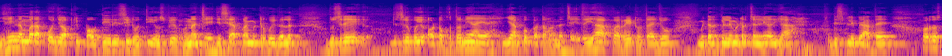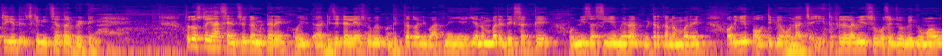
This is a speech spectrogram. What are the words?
यही नंबर आपको जो आपकी पावती रिसीट होती है, उस पर होना चाहिए, जिससे आपका मीटर कोई गलत दूसरे दूसरे कोई ऑटो को तो नहीं आया है यह आपको पता होना चाहिए। तो यह आपका रेट होता है जो मीटर, किलोमीटर चलने का यह डिस्प्ले पे आता है। और दोस्तों, ये इसके नीचे होता है वेटिंग तो दोस्तों, यहाँ सेंसरी का मीटर है, कोई डिजिटल है, उसमें कोई दिक्कत वाली बात नहीं है। ये नंबर है, देख सकते उन्नीस अस्सी ये मेरा, मीटर का नंबर है, और ये पावती पे होना चाहिए। तो फ़िलहाल अभी सुबह से जो भी घुमाओ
